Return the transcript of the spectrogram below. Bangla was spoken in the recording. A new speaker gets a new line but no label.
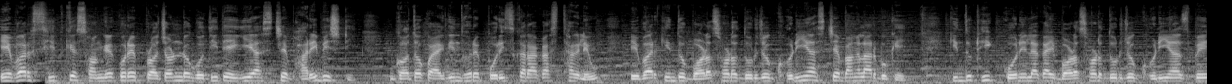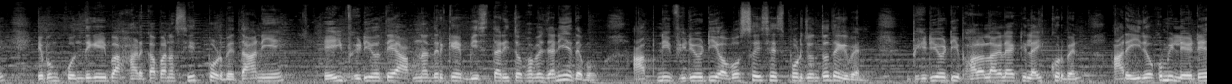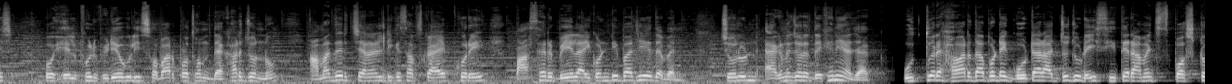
এবার শীতকে সঙ্গে করে প্রচণ্ড গতিতে এগিয়ে আসছে ভারী বৃষ্টি। গত কয়েকদিন ধরে পরিষ্কার আকাশ থাকলেও এবার কিন্তু বড়সড় দুর্যোগ ঘনিয়ে আসছে বাংলার বুকে। কিন্তু ঠিক কোন এলাকায় বড়সড় দুর্যোগ ঘনিয়ে আসবে এবং কোন দিকেই বা হাড়কাপানা শীত পড়বে তা নিয়ে এই ভিডিওতে আপনাদেরকে বিস্তারিতভাবে জানিয়ে দেব। আপনি ভিডিওটি অবশ্যই শেষ পর্যন্ত দেখবেন। ভিডিওটি ভালো লাগলে একটি লাইক করবেন। আর এই রকমই লেটেস্ট ও হেল্পফুল ভিডিওগুলি সবার প্রথম দেখার জন্য আমাদের চ্যানেলটিকে সাবস্ক্রাইব করে পাশের বেল আইকনটি বাজিয়ে দেবেন। চলুন এক নজরে দেখে নেওয়া যাক। উত্তরে হাওয়ার দাপটে গোটা রাজ্য জুড়েই শীতের আমেজ স্পষ্ট,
